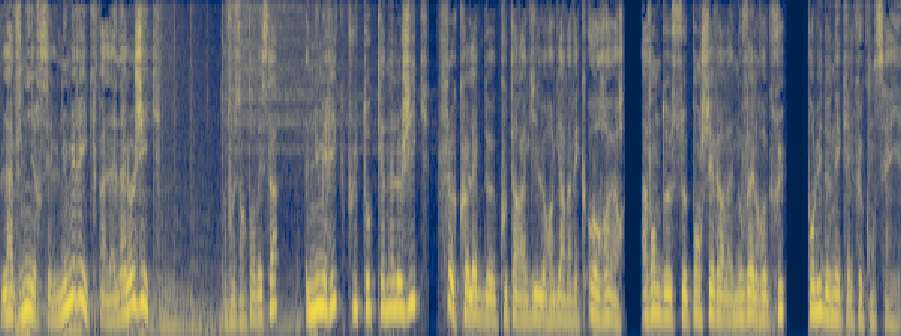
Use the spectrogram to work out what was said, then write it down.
l'avenir c'est le numérique, pas l'analogique. Vous entendez cela? Numérique plutôt qu'analogique? Le collègue de Kutaragi le regarde avec horreur avant de se pencher vers la nouvelle recrue pour lui donner quelques conseils.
